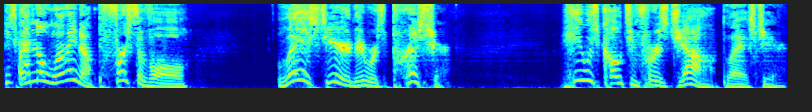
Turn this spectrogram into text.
He's got no lineup. first of all, last year there was pressure. He was coaching for his job last year.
